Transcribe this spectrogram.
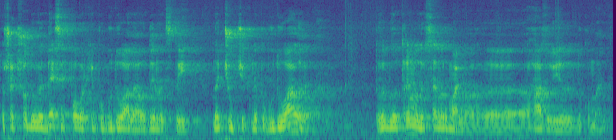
Тож, якщо б ви 10 поверхів побудували, а 11 на чубчик не побудували, то ви б отримали все нормально, е, газові документи.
